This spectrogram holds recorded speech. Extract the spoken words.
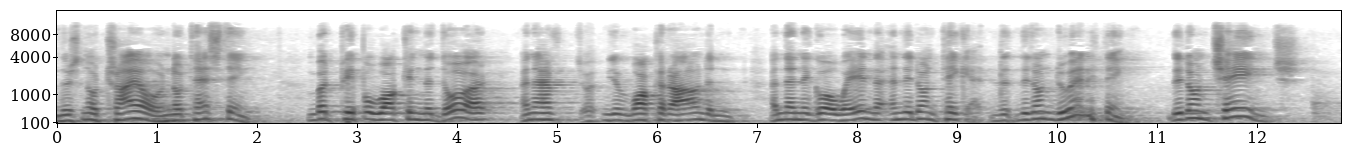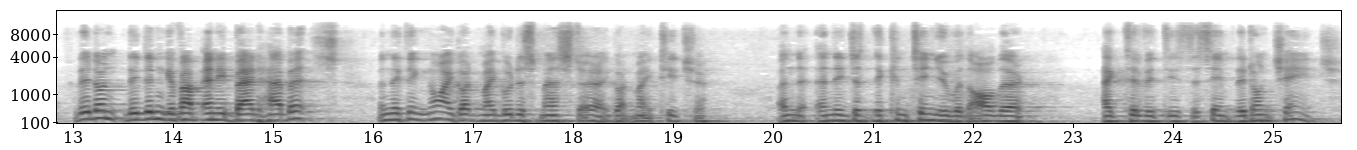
there's no trial, no testing. But people walk in the door and have, you walk around and and then they go away and, and they don't take they don't do anything. They don't change. They don't. They didn't give up any bad habits, and they think, no, I got my Buddhist master, I got my teacher, and and they just they continue with all their activities the same. They don't change.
